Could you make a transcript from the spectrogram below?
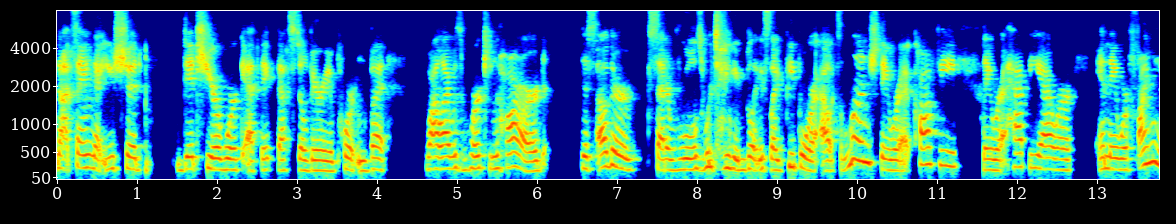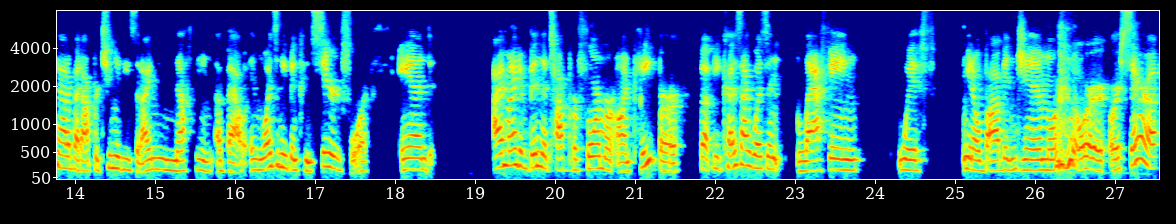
not saying that you should ditch your work ethic, that's still very important. But while I was working hard, this other set of rules were taking place. Like people were out to lunch, they were at coffee, they were at happy hour, and they were finding out about opportunities that I knew nothing about and wasn't even considered for. And I might have been the top performer on paper, but because I wasn't laughing with you know Bob and Jim or, or or Sarah,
